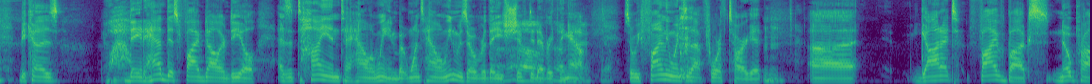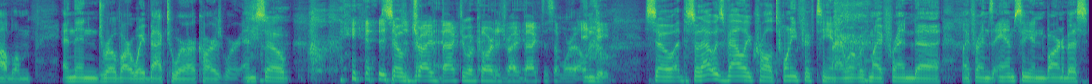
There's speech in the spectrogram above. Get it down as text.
because Wow. They'd had this five dollar deal as a tie-in to Halloween, but once Halloween was over, they shifted everything okay. out. Yep. Mm-hmm. So we finally went to that fourth Target. Uh, got it, five bucks, no problem, and then drove our way back to where our cars were. And so, so to drive back to a car to drive back to somewhere else. Indeed. So, so that was Valley Crawl 2015. I went with my friend, uh, my friends Amcy and Barnabas,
